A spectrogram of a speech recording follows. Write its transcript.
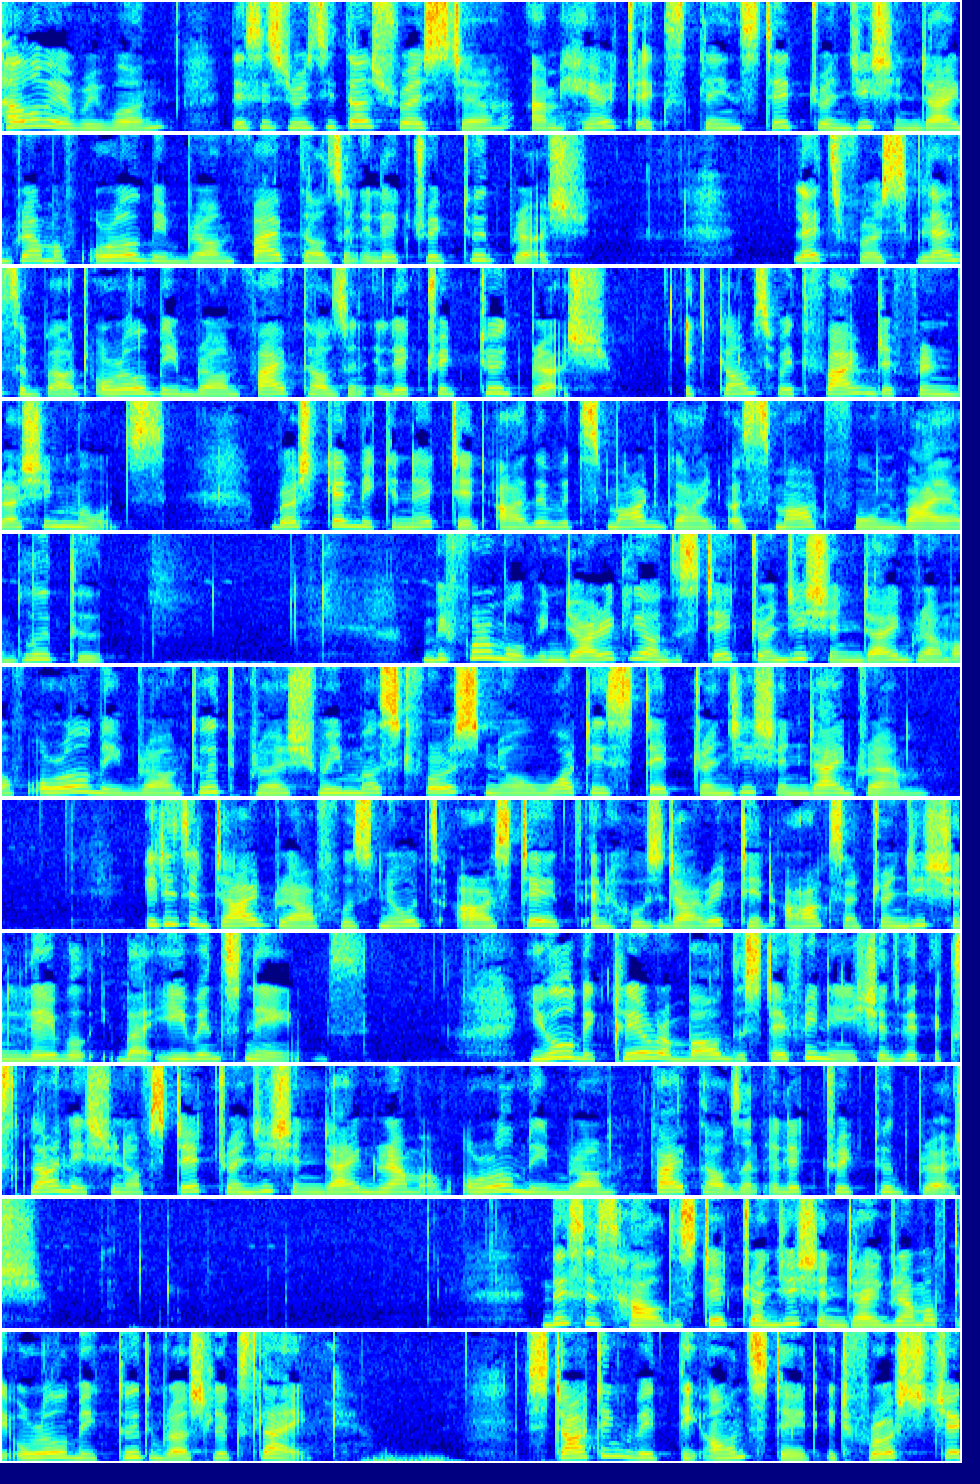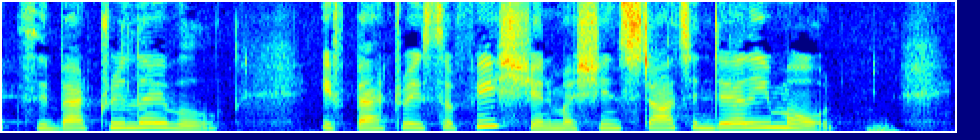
Hello everyone, this is Rijita Shrestha. I'm here to explain state transition diagram of Oral-B Braun 5000 electric toothbrush. Let's first glance about Oral-B Braun 5000 electric toothbrush. It comes with 5 different brushing modes. Brush can be connected either with Smart Guide or smartphone via Bluetooth. Before moving directly on the state transition diagram of Oral-B Braun toothbrush, we must first know what is state transition diagram. It is a digraph whose nodes are states and whose directed arcs are transition labeled by events names. You will be clear about this definition with explanation of state transition diagram of Oral-B Braun 5000 electric toothbrush. This is how the state transition diagram of the Oral-B toothbrush looks like. Starting with the on state, it first checks the battery level. If battery is sufficient, machine starts in daily mode.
